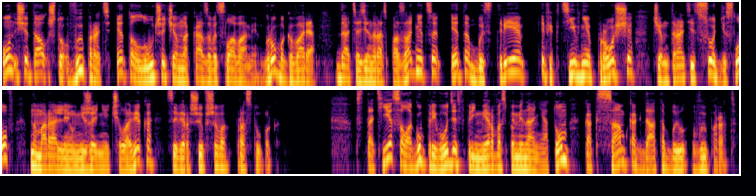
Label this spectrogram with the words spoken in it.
Он считал, что выпороть — это лучше, чем наказывать словами. Грубо говоря, дать один раз по заднице — это быстрее, эффективнее, проще, чем тратить сотни слов на моральное унижение человека, совершившего проступок. В статье Сологуб приводит в пример воспоминания о том, как сам когда-то был выпорот.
